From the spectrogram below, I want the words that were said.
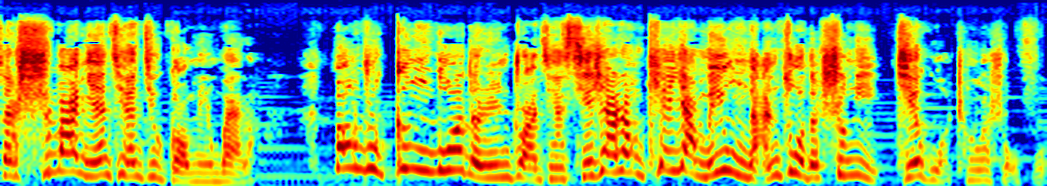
在十八年前就搞明白了，帮助更多的人赚钱，写下让天下没有难做的生意，结果成了首富。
